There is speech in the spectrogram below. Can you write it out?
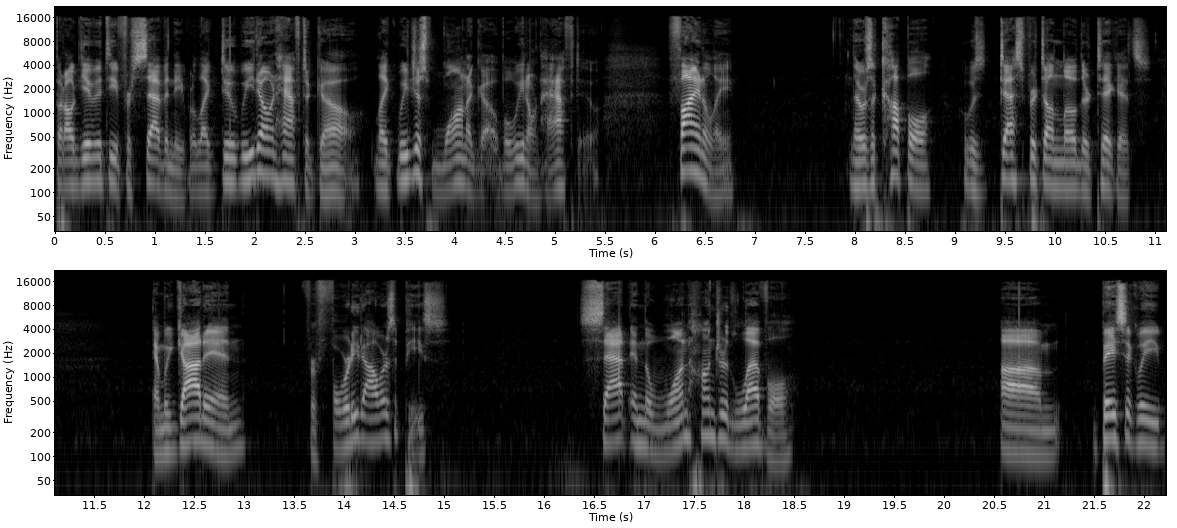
but I'll give it to you for 70. We're like, dude, we don't have to go. Like, we just want to go, but we don't have to. Finally, there was a couple who was desperate to unload their tickets. And we got in for $40 a piece, sat in the 100 level um, basically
